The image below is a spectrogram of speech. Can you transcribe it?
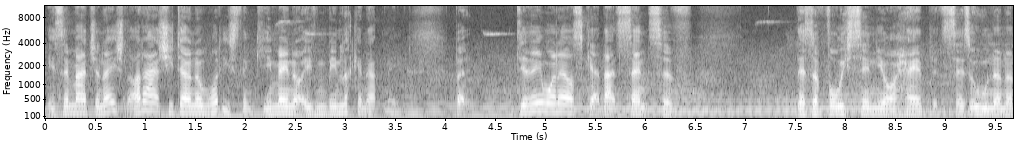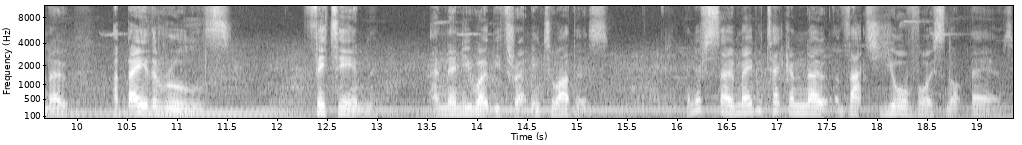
his imagination. I actually don't know what he's thinking. He may not even be looking at me. But did anyone else get that sense of there's a voice in your head that says, oh, no, no, no, obey the rules, fit in, and then you won't be threatening to others? And if so, maybe take a note of that's your voice, not theirs.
